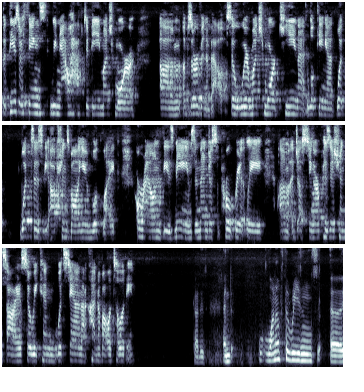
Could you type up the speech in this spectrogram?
but these are things we now have to be much more um, observant about. So we're much more keen at looking at what what does the options volume look like around these names? And then just appropriately um, adjusting our position size so we can withstand that kind of volatility. Got it. And one of the reasons uh,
